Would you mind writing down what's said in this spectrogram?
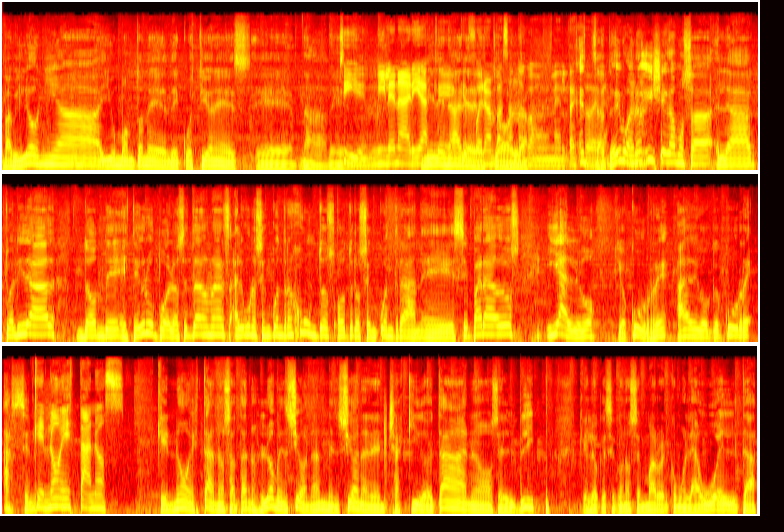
Babilonia y un montón de, de cuestiones, eh, nada, de, Sí, milenarias, que- milenaria que, la fueron pasando con el resto Exacto. de Y bueno, y llegamos a la actualidad donde este grupo, los Eternals, algunos se encuentran juntos, otros se encuentran eh, separados y algo que ocurre, algo que ocurre, hacen que no es Thanos. Que no es Thanos, a Thanos lo mencionan, mencionan el chasquido de Thanos, el blip, que es lo que se conoce en Marvel como la vuelta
